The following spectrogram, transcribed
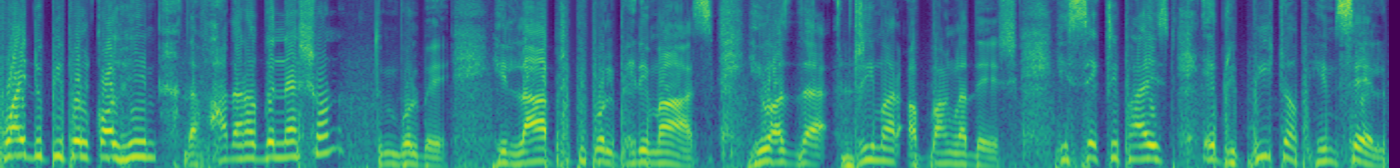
why do people call him the father of the nation তুমি বলবে he love people very much he was the dreamer of Bangladesh he sacrificed every bit of himself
